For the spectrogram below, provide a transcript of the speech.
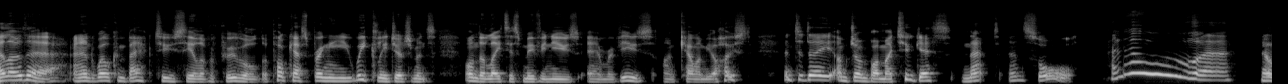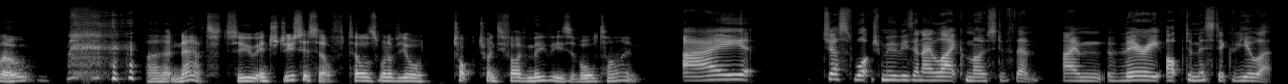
Hello there, and welcome back to Seal of Approval, the podcast bringing you weekly judgments on the latest movie news and reviews. I'm Callum, your host, and today I'm joined by my two guests, Nat and Saul. Hello. Hello. Uh, Nat, to introduce yourself, tell us one of your top 25 movies of all time. I just watch movies and I like most of them. I'm a very optimistic viewer.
